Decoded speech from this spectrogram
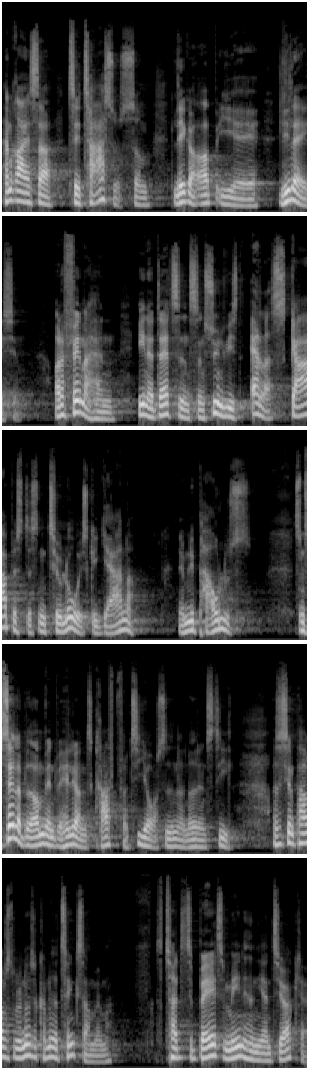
Han rejser til Tarsus, som ligger op i øh, Lilleasien. Og der finder han en af datidens sandsynligvis allerskarpeste sådan, teologiske hjerner, nemlig Paulus, som selv er blevet omvendt ved Helligåndens kraft for 10 år siden, eller noget af den stil. Og så siger han, Paulus, du bliver nødt til at komme ned og tænke sammen med mig. Så tager de tilbage til menigheden i Antiochia,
